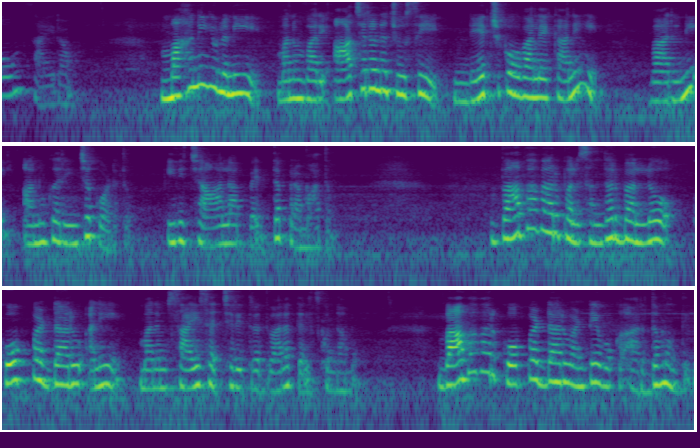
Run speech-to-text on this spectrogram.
ఓం సాయిరామ్. మహనీయులని మనం వారి ఆచరణ చూసి నేర్చుకోవాలే కానీ వారిని అనుకరించకూడదు. ఇది చాలా పెద్ద ప్రమాదం. బాబావారు పలు సందర్భాల్లో కోప్పడ్డారు అని మనం సాయి సచ్చరిత్ర ద్వారా తెలుసుకున్నాము. బాబావారు కోప్పడ్డారు అంటే ఒక అర్థం ఉంది.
